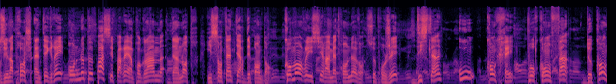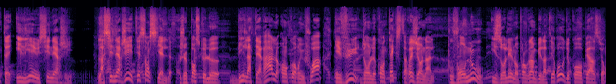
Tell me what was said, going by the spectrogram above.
une approche intégrée, on ne peut pas séparer un programme d'un autre. Ils sont interdépendants. Comment réussir à mettre en ce projet distinct ou concret pour qu'en fin de compte, il y ait une synergie la synergie est essentielle. Je pense que le bilatéral, encore une fois, est vu dans le contexte régional. Pouvons-nous isoler nos programmes bilatéraux de coopération?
